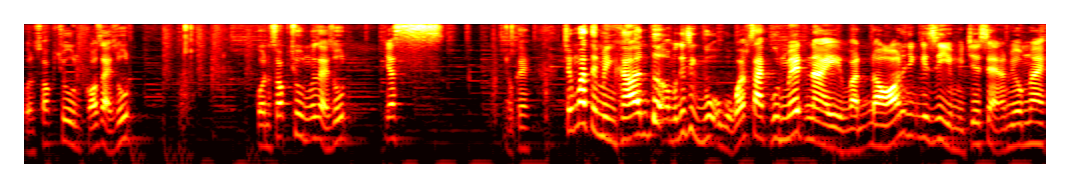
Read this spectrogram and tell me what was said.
Quần sock chun có giải rút. Quần sock chun có giải rút. Yes. Ok. Trước mắt thì mình khá ấn tượng với cái dịch vụ của website Coolmate này Và đó là những cái gì mình chia sẻ trong video hôm nay.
